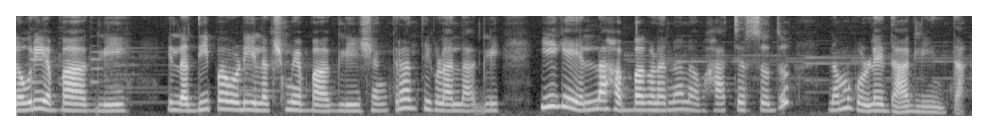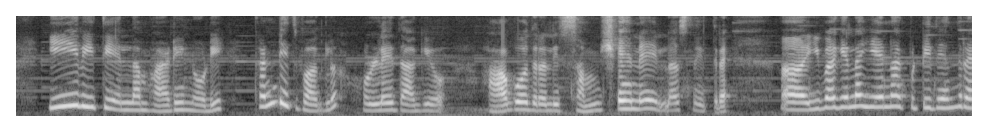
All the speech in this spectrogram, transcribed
ಗೌರಿ ಹಬ್ಬ ಆಗಲಿ, ಇಲ್ಲ ದೀಪಾವಳಿ, ಲಕ್ಷ್ಮೀ ಹಬ್ಬ ಆಗಲಿ, ಸಂಕ್ರಾಂತಿಗಳಲ್ಲಾಗಲಿ, ಹೀಗೆ ಎಲ್ಲ ಹಬ್ಬಗಳನ್ನು ನಾವು ಆಚರಿಸೋದು ನಮ್ಗೆ ಒಳ್ಳೆಯದಾಗಲಿ ಅಂತ. ಈ ರೀತಿ ಎಲ್ಲ ಮಾಡಿ ನೋಡಿ ಖಂಡಿತವಾಗ್ಲೂ ಒಳ್ಳೆಯದಾಗಿ ಆಗೋದರಲ್ಲಿ ಸಂಶಯನೇ ಇಲ್ಲ ಸ್ನೇಹಿತರೆ. ಇವಾಗೆಲ್ಲ ಏನಾಗ್ಬಿಟ್ಟಿದೆ ಅಂದರೆ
